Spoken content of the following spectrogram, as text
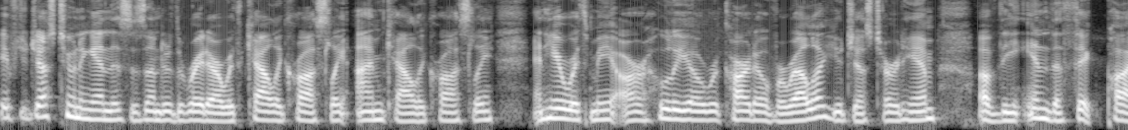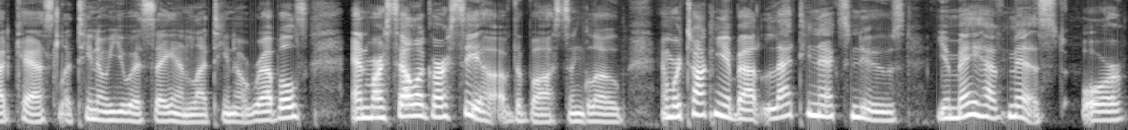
If you're just tuning in, this is Under the Radar with Callie Crossley. I'm Callie Crossley, and here with me are Julio Ricardo Varela, you just heard him, of the In the Thick podcast, Latino USA and Latino Rebels, and Marcela Garcia of the Boston Globe. And we're talking about Latinx news you may have missed or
